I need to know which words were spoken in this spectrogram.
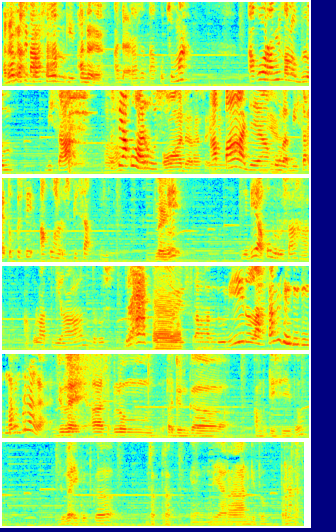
Ada nggak sih takut perasaan gitu. Ada ya? Ada rasa takut. Cuma aku orangnya kalau belum bisa, Ah. pasti aku harus. Oh ada rasa ingin. Apa aja yang aku Iya. nggak bisa itu pasti aku harus bisa gitu. Nah, jadi jadi aku berusaha. Aku latihan terus drat, guys. Alhamdulillah kan. Tapi pernah nggak Jule eh, sebelum terjun ke kompetisi itu, Jule ikut ke truk-truk yang liaran gitu, pernah nggak?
